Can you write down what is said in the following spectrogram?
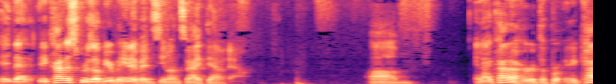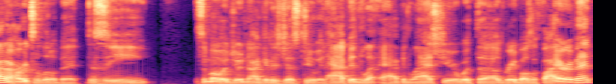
It that it kind of screws up your main event scene on SmackDown now. Um, and that kind of hurt the it kind of hurts a little bit to see Samoa Joe not get his just due. It happened. It happened last year with the Great Balls of Fire event.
